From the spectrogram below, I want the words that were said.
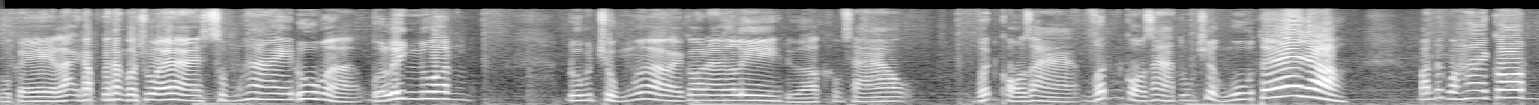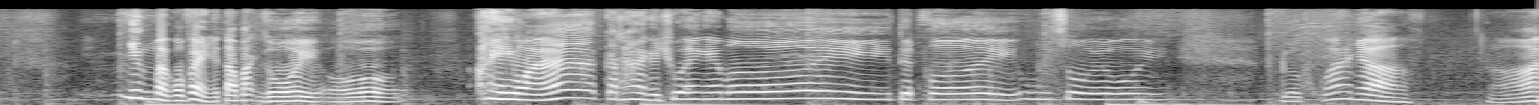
Ok, lại gặp cái thằng có chuối này Súng hai Doom à, Blink luôn. Doom trúng vào cái con Agali Được, không sao. Vẫn có già, vẫn có già tung trưởng ngu thế nhờ. Bắn được có hai con. Nhưng mà có vẻ như ta mạnh rồi. Ồ Hay quá Cắt hai cái chuỗi anh em ơi. Tuyệt vời. Ui rồi ôi. Được quá nhờ. Rồi.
